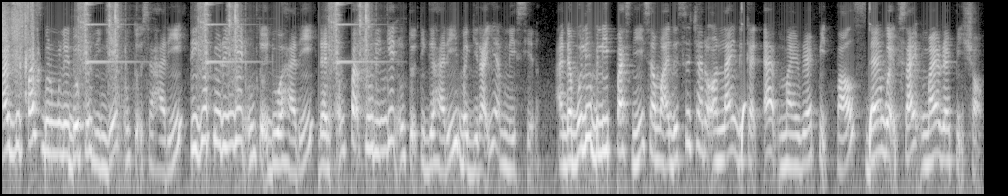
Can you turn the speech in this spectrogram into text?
Harga pas bermula RM20 untuk sehari, RM30 untuk dua hari dan RM40 untuk tiga hari bagi rakyat Malaysia. Anda boleh beli pas ni sama ada secara online dekat app My Rapid Pulse dan website My Rapid Shop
